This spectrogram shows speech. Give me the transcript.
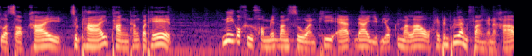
ตรวจสอบใคร สุดท้ายพังทั้งประเทศ นี่ก็คือคอมเมนต์บางส่วนที่แอดได้หยิบยกขึ้นมาเล่าให้เพื่อนๆฟังกันนะครับ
